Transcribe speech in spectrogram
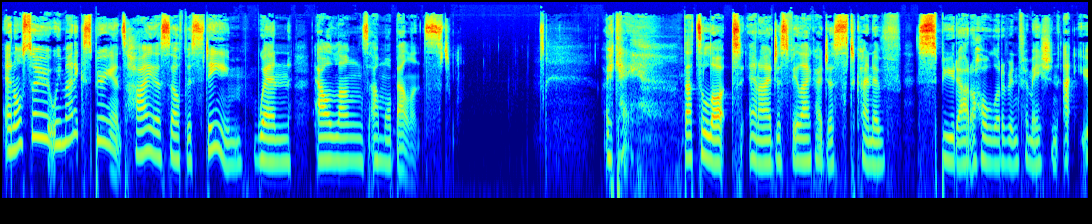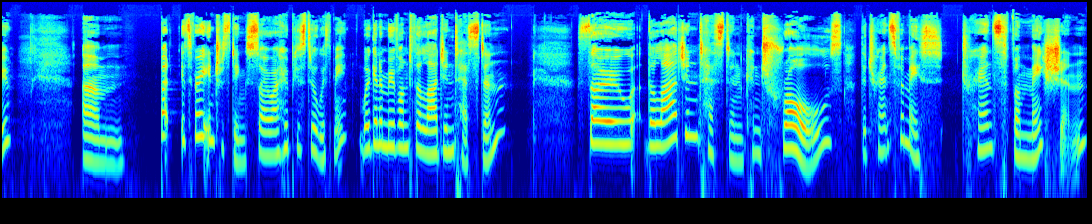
and also we might experience higher self esteem when our lungs are more balanced. Okay, that's a lot, and I just feel like I just kind of spewed out a whole lot of information at you. Um, but it's very interesting, so I hope you're still with me. We're going to move on to the large intestine. So, the large intestine controls the transformation transformation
